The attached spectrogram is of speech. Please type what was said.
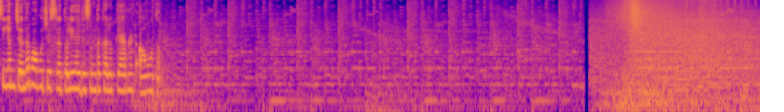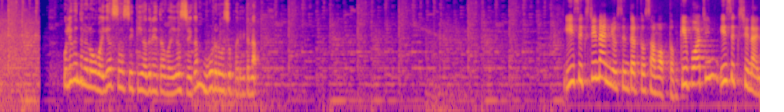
సీఎం చంద్రబాబు చేసిన తొలి ఐదు సంతకాలు కేబినెట్ ఆమోదం. పులివెందులలో వైఎస్ఆర్సీపీ అధినేత వైఎస్ జగన్ మూడు రోజు పర్యటన. ఈ సిక్స్టీ నైన్ న్యూస్ ఇంతటితో సమాప్తం. కీప్ వాచింగ్ ఈ సిక్స్టీ నైన్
